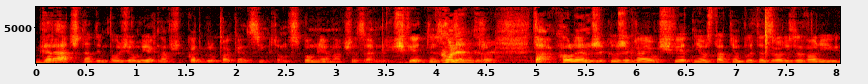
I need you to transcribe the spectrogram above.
grać na tym poziomie, jak na przykład grupa Kensington, wspomniana przeze mnie. Świetny zespół. Holendrzy. Tak, Holendrzy, którzy grają świetnie. Ostatnią płytę zrealizowali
